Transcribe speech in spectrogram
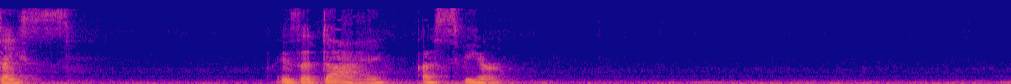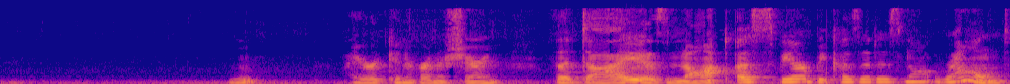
dice. Is a die a sphere? Hmm. I heard kindergartners sharing. The die is not a sphere because it is not round.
